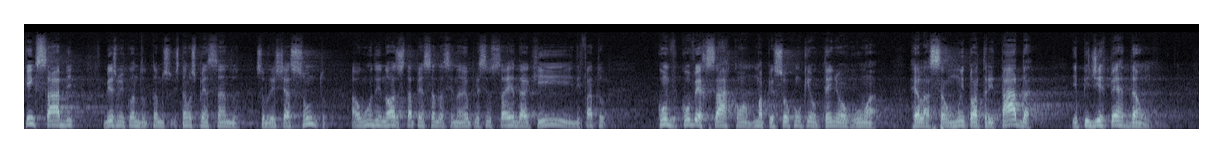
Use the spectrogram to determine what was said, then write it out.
Quem sabe, mesmo enquanto estamos, pensando sobre este assunto, algum de nós está pensando assim: não, eu preciso sair daqui e, de fato, conversar com uma pessoa com quem eu tenho alguma relação muito atritada e pedir perdão.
